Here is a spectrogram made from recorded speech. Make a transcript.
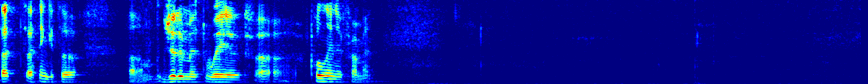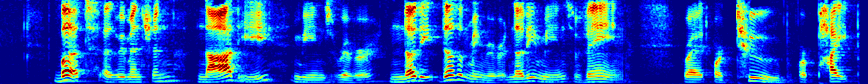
that I think it's a um, legitimate way of uh, pulling it from it. But, as we mentioned, nadi means river. Nadi doesn't mean river. Nadi means vein, right? Or tube, or pipe,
